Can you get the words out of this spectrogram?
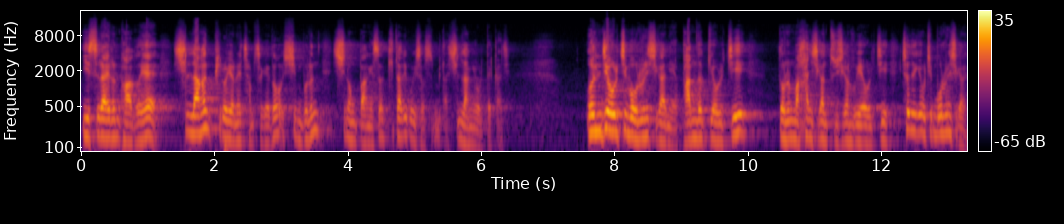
이스라엘은 과거에 신랑은 피로연에 참석해도 신부는 신혼방에서 기다리고 있었습니다. 신랑이 올 때까지. 언제 올지 모르는 시간이에요. 밤늦게 올지 또는 뭐 1시간, 2시간 후에 올지 저녁에 올지 모르는 시간.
